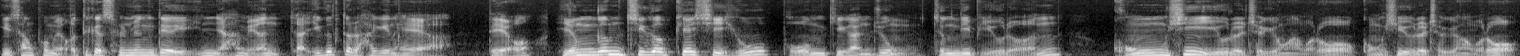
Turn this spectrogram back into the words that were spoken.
이 상품에 어떻게 설명되어 있냐 하면 자, 이것들을 확인해야 돼요. 연금 지급 개시 후 보험 기간 중 적립 비율은 공시이율을 적용하므로 공시이율을 적용하므로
